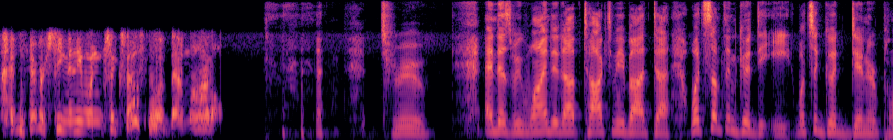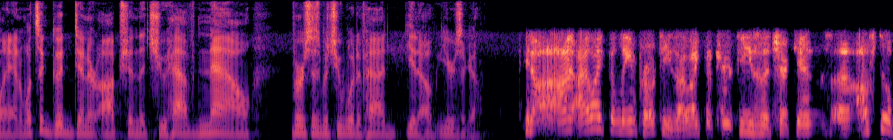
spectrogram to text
I've never seen anyone successful at that model. True. And as we wind it up, talk to me about uh, what's something good to eat? What's a good dinner plan? What's a good dinner option that you have now versus what you would have had, you know, years ago? You know, I, I like the lean proteins. I like the turkeys, the chickens. Uh, I'll still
